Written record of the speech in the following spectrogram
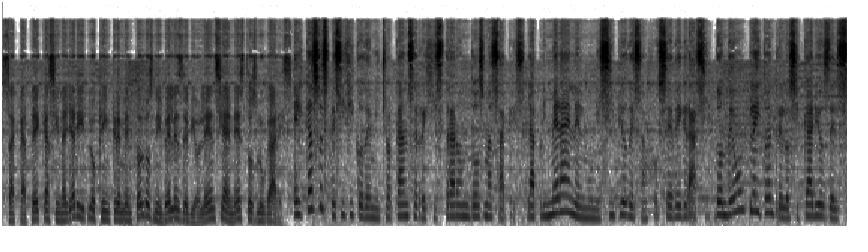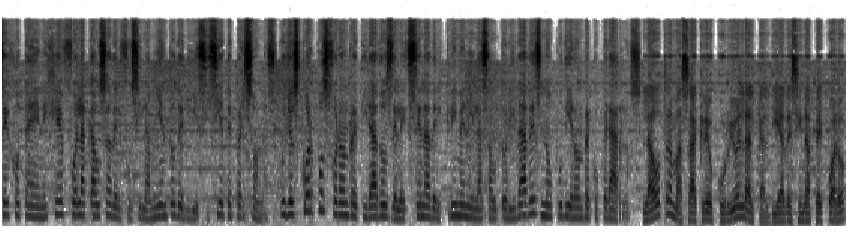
Zacatecas y Nayarit, lo que incrementó los niveles de violencia en estos lugares. El caso específico de Michoacán se registraron dos masacres, la primera en el municipio de San José de Gracia, donde un pleito entre los sicarios del CJNG fue la causa del fusilamiento de 17 personas, cuyos cuerpos fueron retirados de la escena del crimen y las autoridades no pudieron recuperarlos. La otra masacre ocurrió en la alcaldía de Sinapecuaro,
